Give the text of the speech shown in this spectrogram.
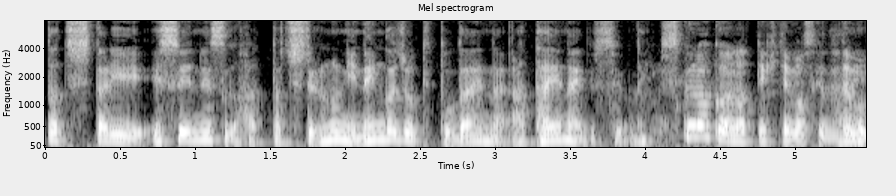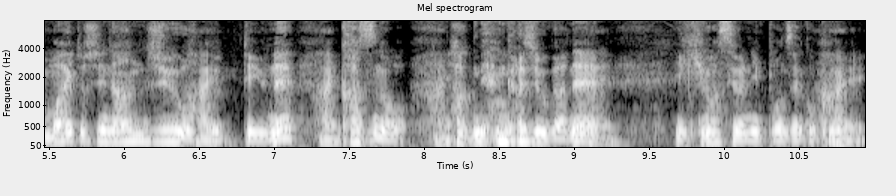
達したり SNS が発達してるのに年賀状って途絶えない与えないですよね。少なくはなってきてますけど、はい、でも毎年何十億っていうね、はい、数の年賀状がね、はい。行きますよ日本全国、はい、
